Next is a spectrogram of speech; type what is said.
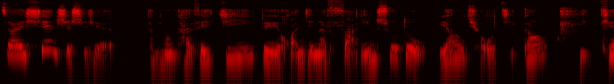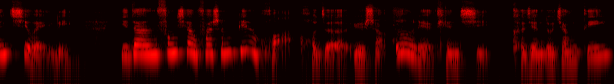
在现实世界当中，开飞机对于环境的反应速度要求极高。以天气为例，一旦风向发生变化，或者遇上恶劣天气，可见度降低，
